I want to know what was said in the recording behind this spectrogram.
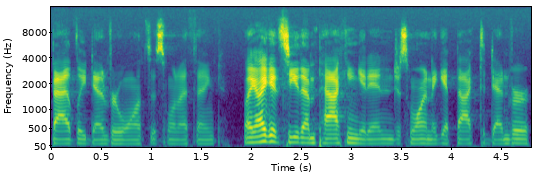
badly Denver wants this one. I think. Like I could see them packing it in and just wanting to get back to Denver.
